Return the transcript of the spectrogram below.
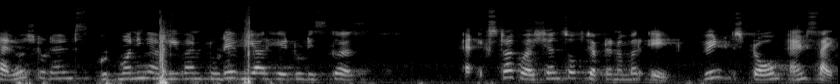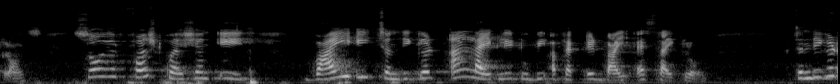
Hello students good morning everyone today we are here to discuss extra questions of chapter number eight wind storm and cyclones so your first question is why is Chandigarh unlikely to be affected by a cyclone Chandigarh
